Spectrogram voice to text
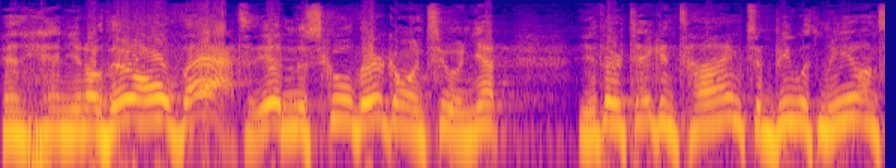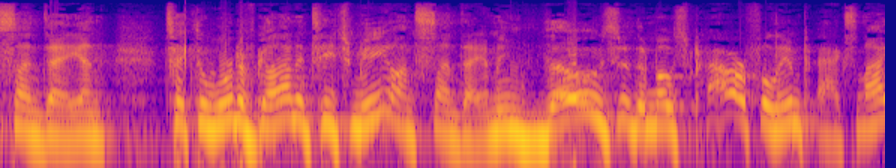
And, and, you know, they're all that in the school they're going to. And yet, they're taking time to be with me on Sunday and take the Word of God and teach me on Sunday. I mean, those are the most powerful impacts. And I,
